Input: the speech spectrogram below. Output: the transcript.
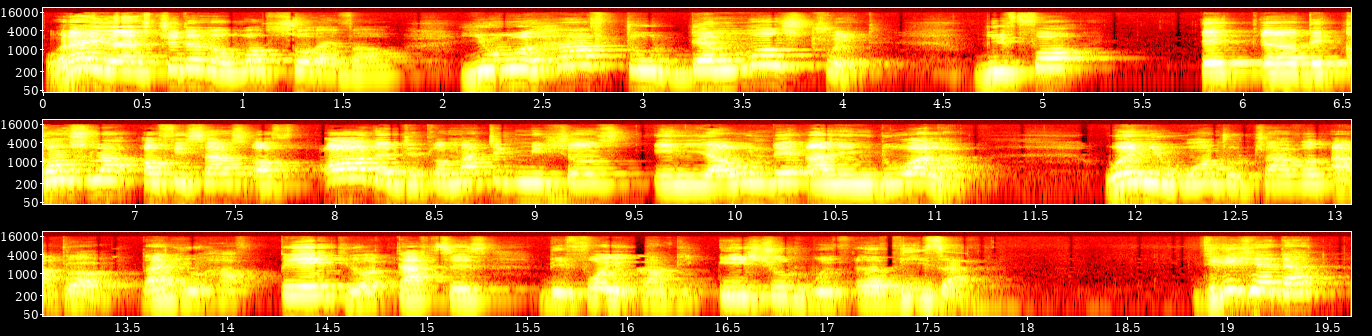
whether you are a student or whatsoever, you will have to demonstrate before it, uh, the consular officers of all the diplomatic missions in Yaoundé and in Douala when you want to travel abroad that you have paid your taxes before you can be issued with a visa. Did you hear that?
